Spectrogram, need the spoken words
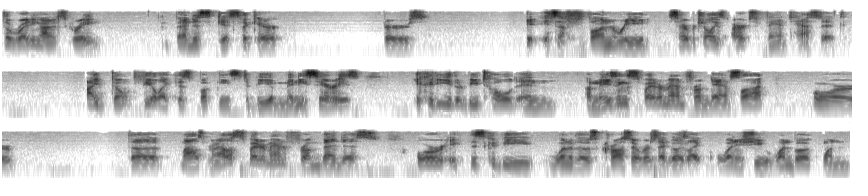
the writing on it's great. Bendis gets the characters. It, it's a fun read. Sarah Pichelli's art's fantastic. I don't feel like this book needs to be a miniseries. It could either be told in Amazing Spider-Man from Dan Slott or the Miles Morales Spider-Man from Bendis, or it, this could be one of those crossovers that goes like one issue, one book, one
